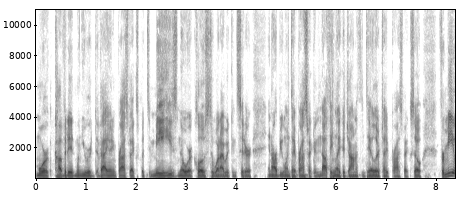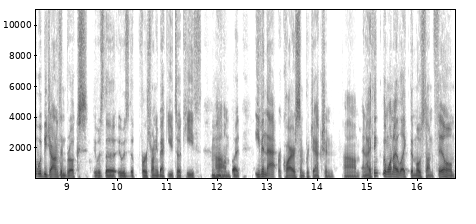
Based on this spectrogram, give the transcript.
more coveted when you were evaluating prospects. But to me, he's nowhere close to what I would consider an RB1 type prospect and nothing like a Jonathan Taylor type prospect. So for me, it would be Jonathan Brooks. It was the it was the first running back you took, Heath. Mm-hmm. Um, but even that requires some projection. Um, and I think the one I like the most on film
